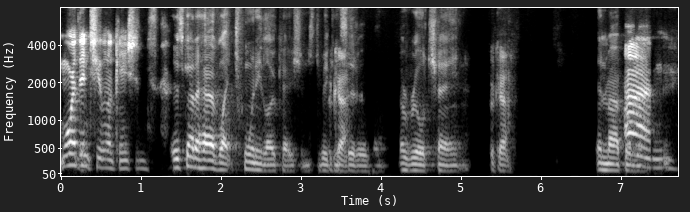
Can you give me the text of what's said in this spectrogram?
More than two locations. It's got to have like twenty locations to be Okay. considered a real chain, Okay. in my opinion. Um.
